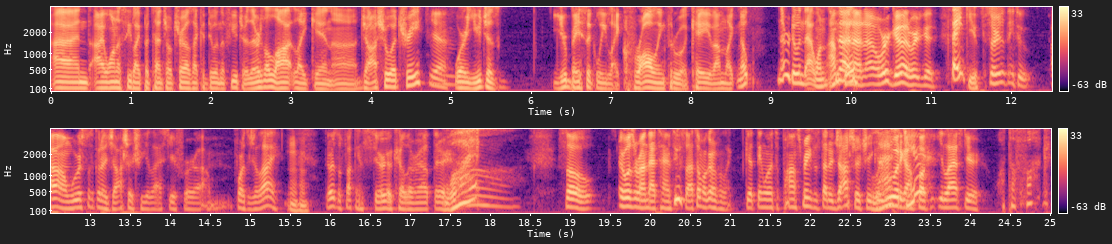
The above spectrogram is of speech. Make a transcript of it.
and I want to see like potential trails I could do in the future. There's a lot like in uh, Joshua Tree, Yeah. where you just you're basically like crawling through a cave. I'm like, nope, never doing that one. I'm No, good. no, no, we're good, we're good. Thank you. So here's the thing too. Um, we were supposed to go to Joshua Tree last year for um Fourth of July. There was a fucking serial killer out there. What? So it was around that time too. So I told my girlfriend like, good thing we went to Palm Springs instead of Joshua Tree because we would have got year? fucking last year. What the fuck?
